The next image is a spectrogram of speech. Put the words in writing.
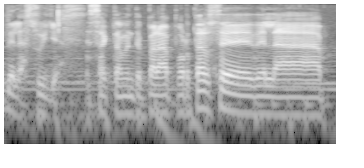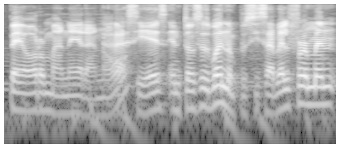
de las suyas. Exactamente, para aportarse de la peor manera, ¿no? Así es. Entonces, bueno, pues Isabel Furman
